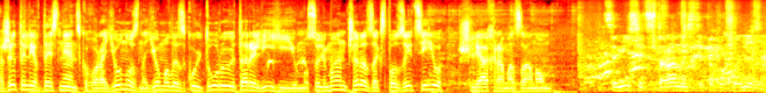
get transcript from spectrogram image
Жителів Деснянського району знайомили з культурою та релігією мусульман через експозицію Шлях Рамазану. Це місяць старанності та поклоніння.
